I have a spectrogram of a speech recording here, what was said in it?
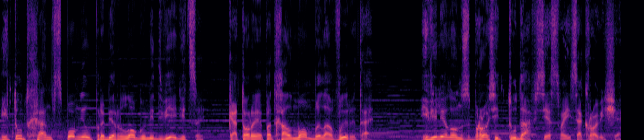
и тут хан вспомнил про берлогу медведицы, которая под холмом была вырыта, и велел он сбросить туда все свои сокровища.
